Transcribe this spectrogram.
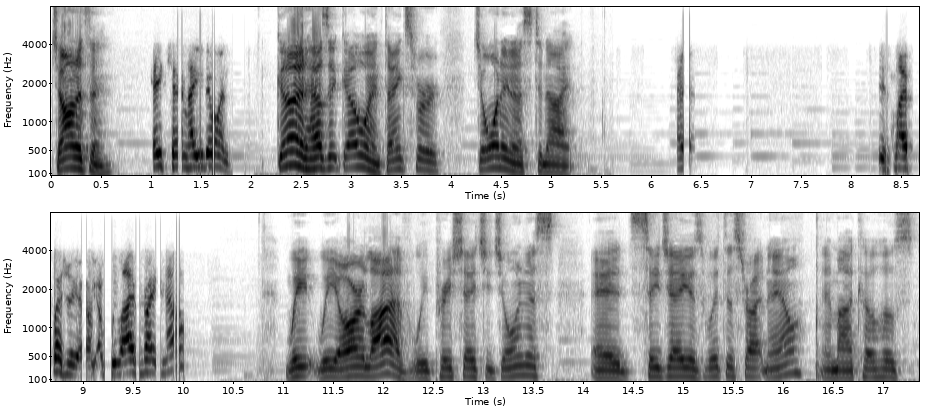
Jonathan, Hey Tim, how you doing? good. How's it going? Thanks for joining us tonight. It's my pleasure. Are are we live right now? We we are live. We appreciate you joining us. And CJ is with us right now, and my co-host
